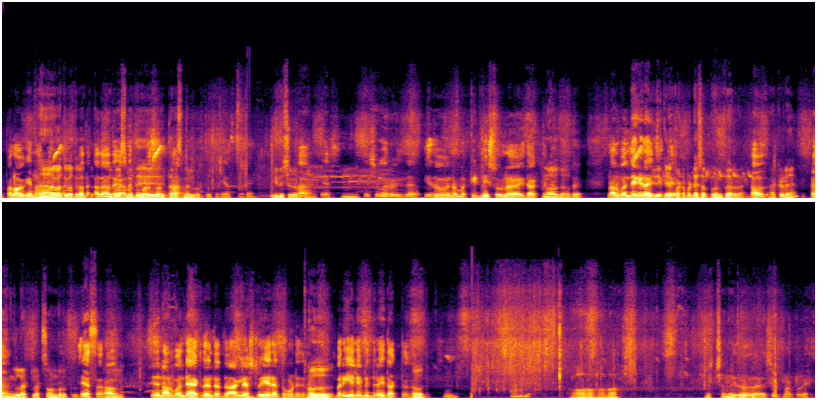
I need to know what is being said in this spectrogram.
ಪಲಾವ್ಗೆ ಏನು ಹಾಂ ಗೊತ್ತು ಗೊತ್ತು ಗೊತ್ತು. ಅದು- ಅದು- ಅದಕ್ಕೆ ಬಳಸೋದು. ಹಾ. ಸ್ಮೆಲ್ ಬರ್ತದೆ. Yes, sir. ಇದು ಶುಗರ್ ಹಾ, yes. ಈ ಶುಗರ್ ಇದೆ. ಇದು ನಮ್ಮ ಕಿಡ್ನಿ ಸ್ಟೋನ್ ಇದಾಗ್ತದೆ ನಾನು ಒಂದೇ ಗಿಡ ಇದಕ್ಕೆ ಹಚ್ಚಿದ್ದೆ. ಪಟಪಟೆ ಸೊಪ್ಪು ಅಂತಾರೆ ಹೌದು. ಆ ಕಡೆ. ಲಟ್ ಲಟ್ ಸೌಂಡ್ ಬರ್ತದೆ. ಎಸ್ ಸರ್ ಹೌದು. ಇದು ನಾನು ಒಂದೇ ಹಾಕಿದೆ ಅಂತದ್ದು. ಆಗ್ಲೇ ಅಷ್ಟು ಏರಿಯಾ ತಗೊಂಡಿದ್ದೀನಿ. ಹೌದು ಬರೀ ಎಲೆ ಬಿದ್ರೆ ಇದಾಗ್ತದೆ. ಹೌದು. ಹ್ಮ್. ನಮಗೆ. ಓಹೋ ಎಷ್ಟು ಚಂದ ಇದೆ ಶೂಟ್ ಮಾಡ್ಕೊಳ್ಳಿ.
